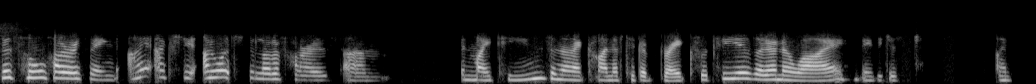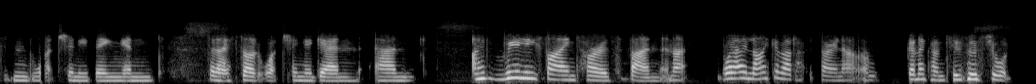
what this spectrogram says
this whole horror thing, I actually I watched a lot of horrors um in my teens and then I kind of took a break for two years. I don't know why. Maybe just I didn't watch anything and then I started watching again and I really find horrors fun and I what I like about sorry now I'm gonna come to the short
